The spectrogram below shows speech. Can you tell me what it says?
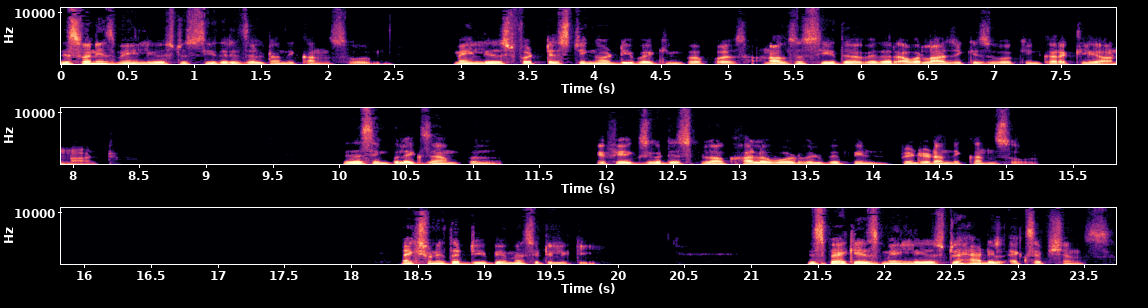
This one is mainly used to see the result on the console, mainly used for testing or debugging purpose, and also see the whether our logic is working correctly or not. This is a simple example. If you execute this block, hello world will be printed on the console. Next one is the DBMS utility. This package is mainly used to handle exceptions.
